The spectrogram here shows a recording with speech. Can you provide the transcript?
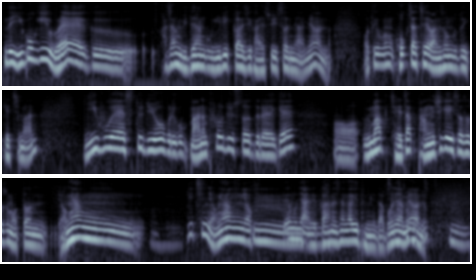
근데 이 곡이 왜 그 가장 위대한 곡 1위까지 갈 수 있었냐면 어떻게 보면 곡 자체의 완성도도 있겠지만 이후에 스튜디오 그리고 많은 프로듀서들에게 어, 음악 제작 방식에 있어서 좀 어떤 영향 끼친 영향력 음. 때문이 아닐까 하는 생각이 듭니다. 뭐냐면 음.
